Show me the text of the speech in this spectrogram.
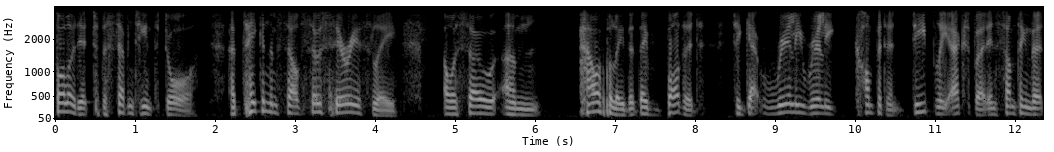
followed it to the 17th door, have taken themselves so seriously or so um, powerfully that they've bothered to get really, really competent, deeply expert in something that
